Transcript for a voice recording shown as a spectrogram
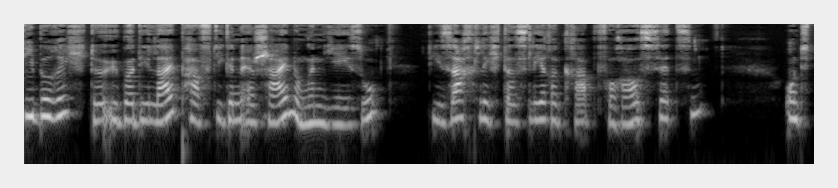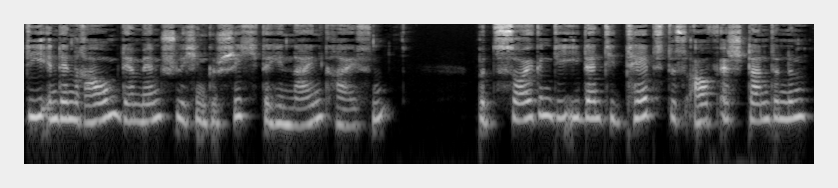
Die Berichte über die leibhaftigen Erscheinungen Jesu, die sachlich das leere Grab voraussetzen und die in den Raum der menschlichen Geschichte hineingreifen, bezeugen die Identität des Auferstandenen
